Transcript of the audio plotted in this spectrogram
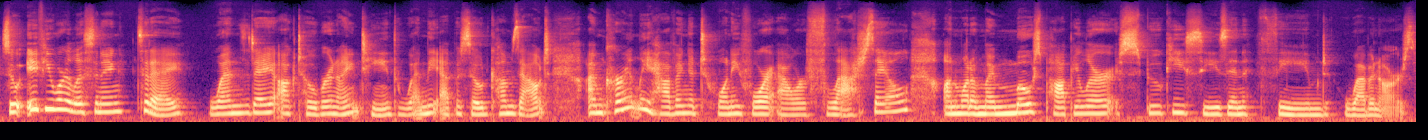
So if you are listening today, Wednesday, October 19th, when the episode comes out, I'm currently having a 24 hour flash sale on one of my most popular spooky season themed webinars.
